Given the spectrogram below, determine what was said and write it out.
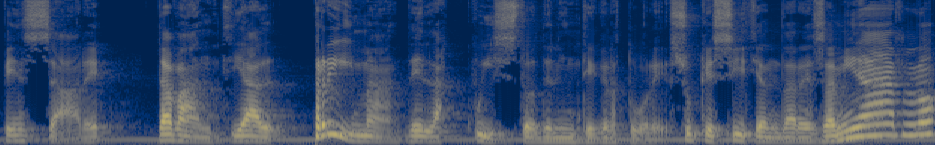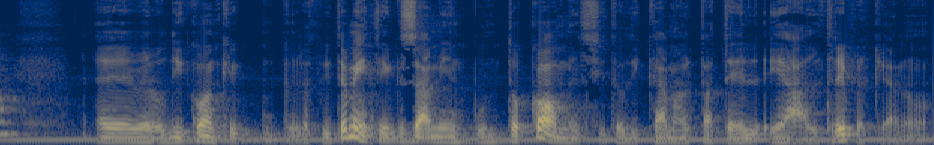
pensare davanti al prima dell'acquisto dell'integratore, su che siti andare a esaminarlo, eh, ve lo dico anche gratuitamente, examine.com, il sito di Kamal Patel e altri, perché hanno,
